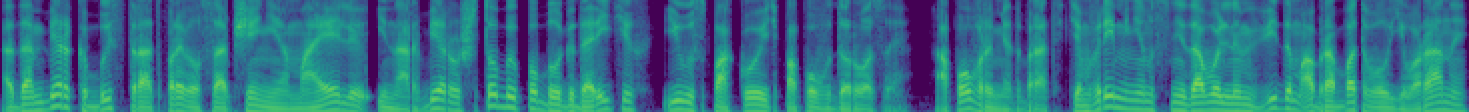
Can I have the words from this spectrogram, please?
Адамберг быстро отправил сообщение Маэлю и Нарберу, чтобы поблагодарить их и успокоить по поводу Розы. А повар-медбрат тем временем с недовольным видом обрабатывал его раны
